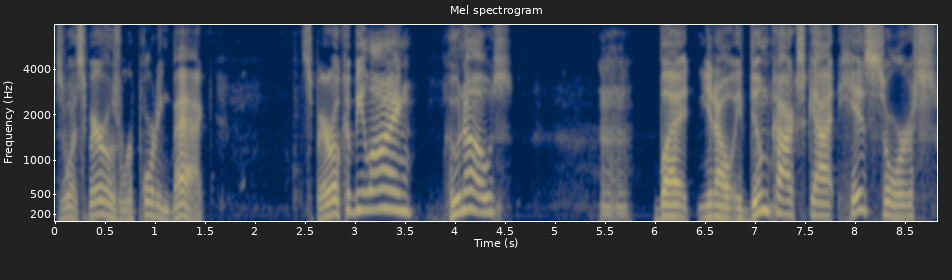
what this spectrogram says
is what Sparrow's reporting back. Sparrow could be lying. Who knows? hmm But, you know, if Doomcock's got his source,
